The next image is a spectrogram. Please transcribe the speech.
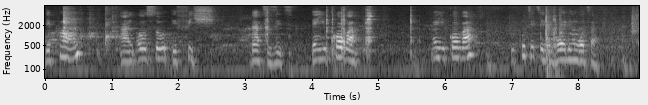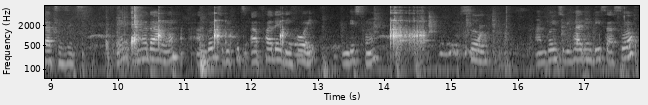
the prawn and also the fish. That is it. Then you cover. When you cover you put it in the boiling water. That is it. Then another one. I'm going to be putting i've added the oil in this one. So i'm going to be adding this as well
